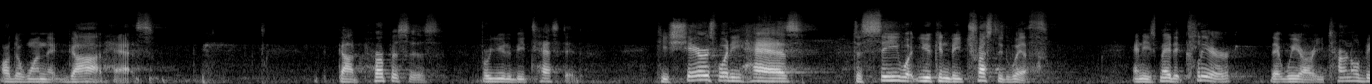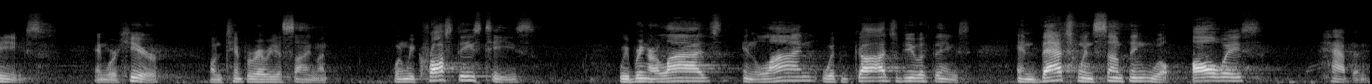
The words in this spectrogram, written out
or the one that God has? God purposes for you to be tested. He shares what He has to see what you can be trusted with. And He's made it clear that we are eternal beings and we're here on temporary assignment. When we cross these T's, we bring our lives in line with God's view of things. And that's when something will always happen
